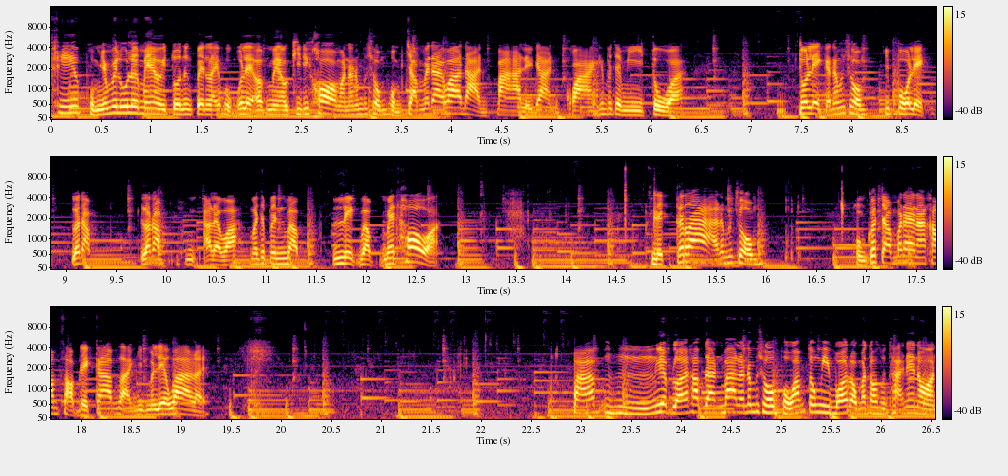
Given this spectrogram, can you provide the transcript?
เค ผมยังไม่รู้เลยแมวอีกตัวหนึ่งเป็นอะไรผมก็เลยเอาแมวคิดที่ข้อมานะท่านผู้ชม ผมจำไม่ได้ว่าด่านปลาหรือด่านกวางที่มันจะมีตัว ตัวเหล็กกันท่านผู้ชมฮิปโปเหล็กระดับระดับอะไรวะ มันจะเป็นแบบเหล็กแบบเมทัลอะเหล็กกล้าท่านผู้ชม ผมก็จำไม่ได้นะคำศัพท์เหล็กกล้าภาษาอังกฤษมันเรียกว่าอะไรปั๊บเรียบร้อยครับดันบ้านแล้วท่านผู้ชมผมว่าต้องมีบอสออกมาตอนสุดท้ายแน่นอน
